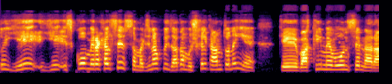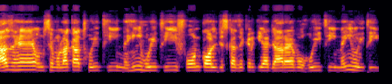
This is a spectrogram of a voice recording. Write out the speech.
तो ये ये इसको मेरा ख्याल से समझना कोई ज़्यादा मुश्किल काम तो नहीं है कि वाकई में वो उनसे नाराज़ हैं, उनसे मुलाकात हुई थी, नहीं हुई थी, फ़ोन कॉल जिसका ज़िक्र किया जा रहा है वो हुई थी, नहीं हुई थी।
